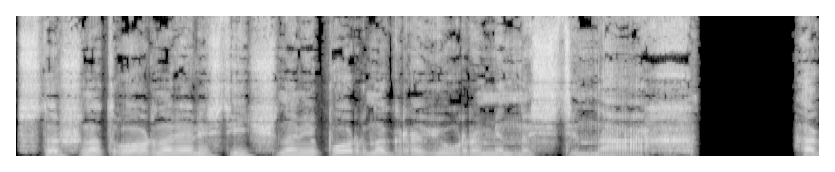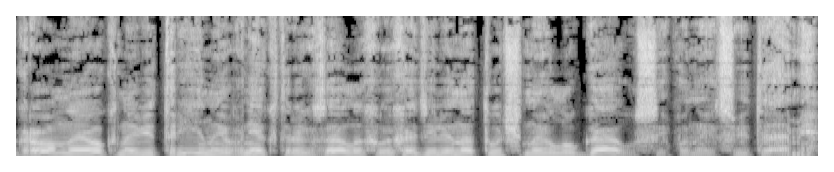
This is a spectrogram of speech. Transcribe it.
с тошнотворно-реалистичными порногравюрами на стенах. Огромные окна-витрины в некоторых залах выходили на тучные луга, усыпанные цветами.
